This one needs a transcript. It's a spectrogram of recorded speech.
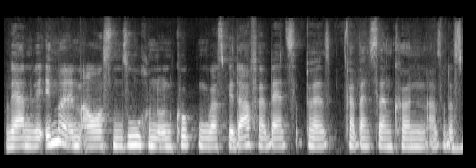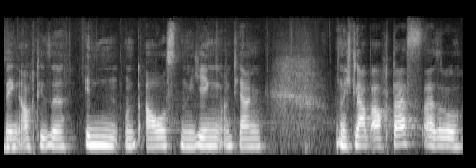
werden wir immer im Außen suchen und gucken, was wir da verbessern können. Also deswegen mhm. auch diese Innen und Außen, Yin und Yang. Und ich glaube auch das, also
